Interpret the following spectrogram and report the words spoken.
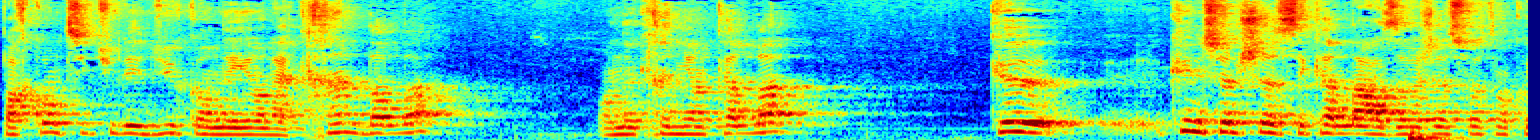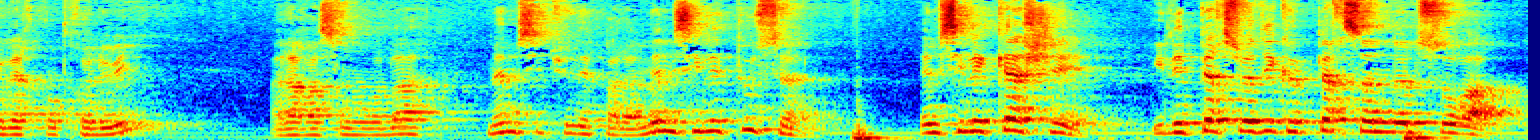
Par contre, si tu l'éduques en ayant la crainte d'Allah, en ne craignant qu'Allah, qu'une seule chose, c'est qu'Allah soit en colère contre lui, alors à ce moment-là, même si tu n'es pas là, même s'il est tout seul, même s'il est caché, il est persuadé que personne ne le saura.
